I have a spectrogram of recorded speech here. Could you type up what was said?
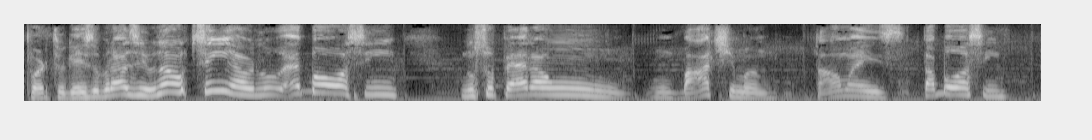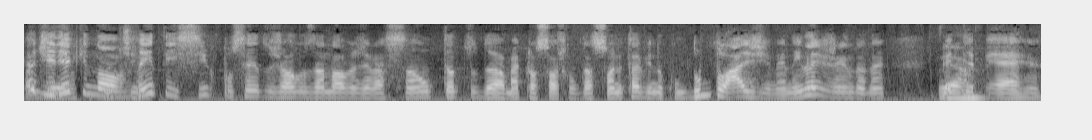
português do Brasil. Não, sim, é, é boa, assim. Não supera um, um Batman tal, mas tá boa, assim. Eu diria que tô curtindo. 95% dos jogos da nova geração, tanto da Microsoft quanto da Sony, tá vindo com dublagem, né? Nem legenda, né? É. PTBR.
